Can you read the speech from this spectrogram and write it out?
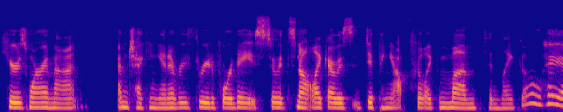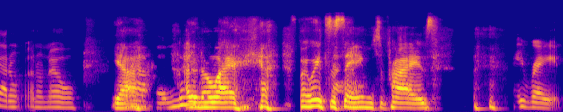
here's where I'm at. I'm checking in every three to four days. So it's not like I was dipping out for like a month and like, oh, hey, I don't, I don't know. Yeah. I don't know why. Yeah. My weight's yeah. the same. Surprise. right.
